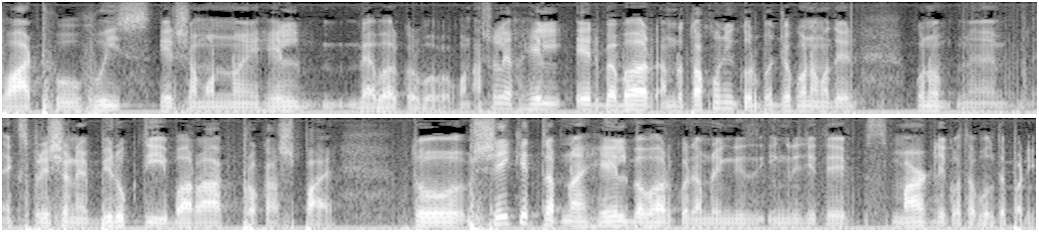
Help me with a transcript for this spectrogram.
হোয়াট, হু, হুইস এর সমন্বয়ে হেল ব্যবহার করব কখন? আসলে হেল এর ব্যবহার আমরা তখনই করব যখন আমাদের কোনো এক্সপ্রেশনে বিরক্তি বা রাগ প্রকাশ পায়। তো সেই ক্ষেত্রে আপনার হেল ব্যবহার করে আমরা ইংরেজি, ইংরেজিতে স্মার্টলি কথা বলতে পারি।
